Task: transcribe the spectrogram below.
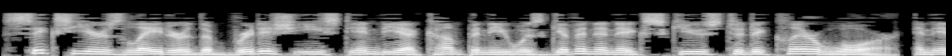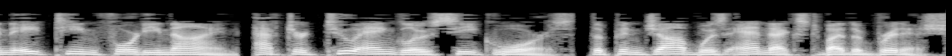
Six years later the British East India Company was given an excuse to declare war, and in 1849, after two Anglo-Sikh wars, the Punjab was annexed by the British.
